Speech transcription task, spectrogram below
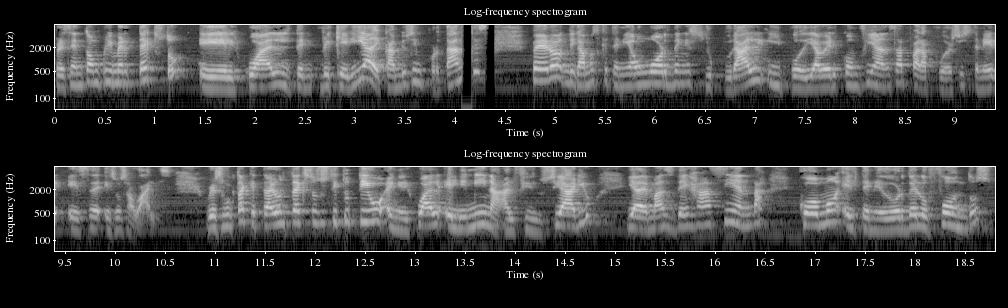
Presenta un primer texto, el cual requería de cambios importantes, pero digamos que tenía un orden estructural y podía haber confianza para poder sostener esos avales. Resulta que trae un texto sustitutivo en el cual elimina al fiduciario y además deja a Hacienda como el tenedor de los fondos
